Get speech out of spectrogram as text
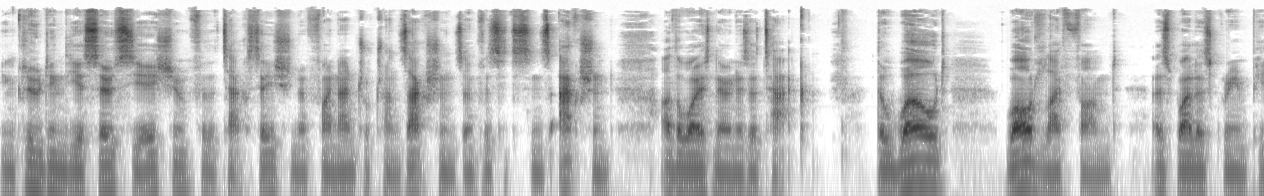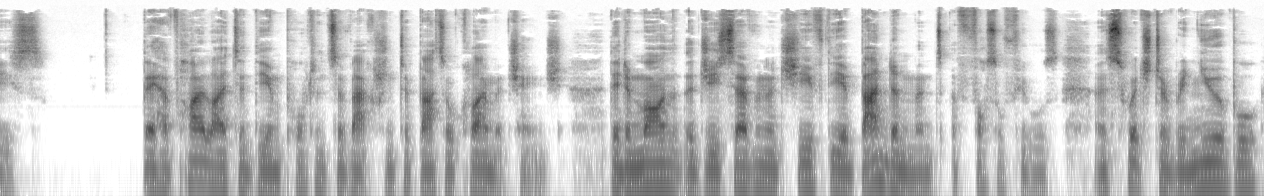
including the Association for the Taxation of Financial Transactions and for Citizens Action, otherwise known as ATTAC, the World Wildlife Fund, as well as Greenpeace. They have highlighted the importance of action to battle climate change. They demand that the G7 achieve the abandonment of fossil fuels and switch to renewable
